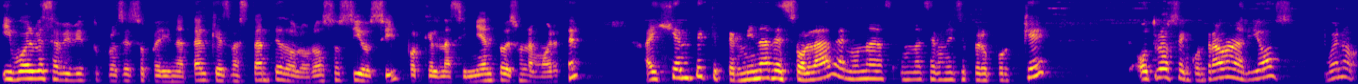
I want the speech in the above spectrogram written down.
y vuelves a vivir tu proceso perinatal, que es bastante doloroso, sí o sí, porque el nacimiento es una muerte. Hay gente que termina desolada en una, una ceremonia y dice, pero ¿por qué? Otros encontraron a Dios. Bueno,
